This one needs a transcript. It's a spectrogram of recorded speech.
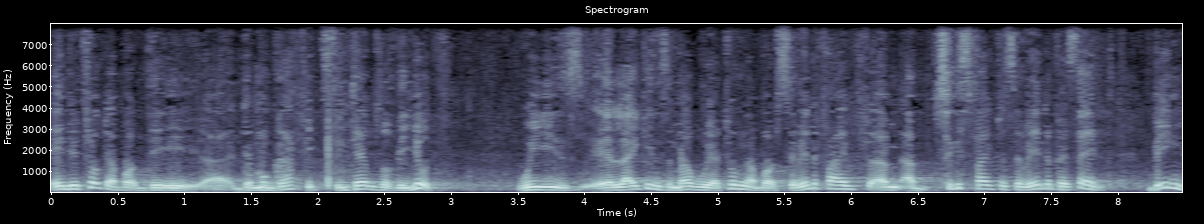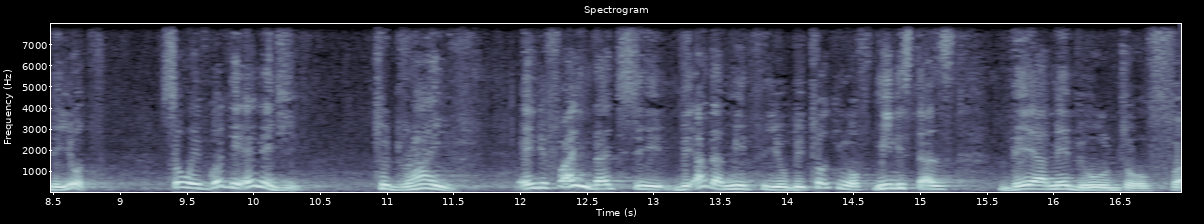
and you talked about the uh, demographics in terms of the youth. We, uh, like in Zimbabwe, we are talking about 75, um, uh, 65 to 70 percent being the youth. So we've got the energy to drive. And you find that uh, the other myth, you'll be talking of ministers, they are maybe would of uh,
